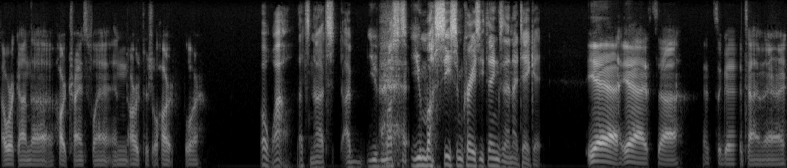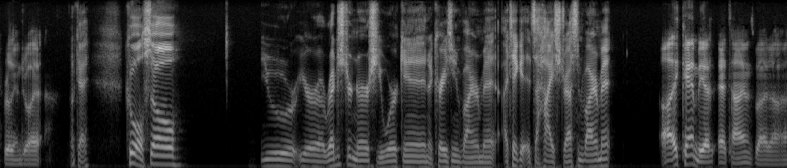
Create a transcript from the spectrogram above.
I work on the heart transplant and artificial heart floor. Oh wow, that's nuts! I you must you must see some crazy things. Then I take it. Yeah, yeah, it's uh, it's a good time there. I really enjoy it. Okay, cool. So you're you're a registered nurse. You work in a crazy environment. I take it it's a high stress environment. Uh, it can be at, at times, but uh,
